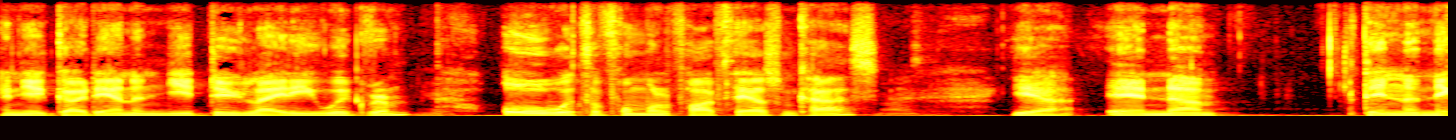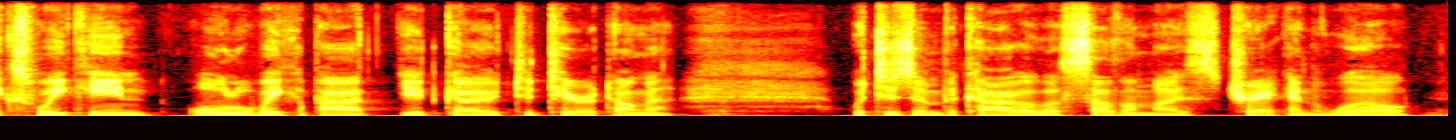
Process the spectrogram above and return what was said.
and you'd go down and you'd do Lady Wigram, yeah. all with the Formula Five Thousand cars. Amazing. Yeah, and um, then the next weekend, all a week apart, you'd go to Teretonga, yep. which is in Invercargill, the southernmost track in the world. Yep.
